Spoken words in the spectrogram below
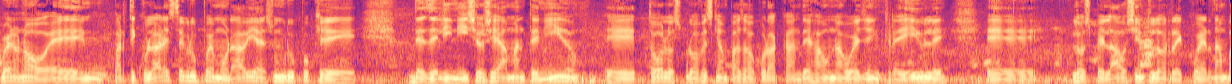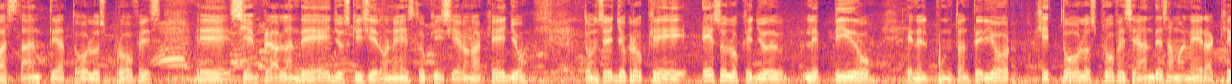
Bueno, no, en particular este grupo de Moravia es un grupo que desde el inicio se ha mantenido. Eh, todos los profes que han pasado por acá han dejado una huella increíble. Eh, los pelados siempre los recuerdan bastante a todos los profes, eh, siempre hablan de ellos, que hicieron esto, que hicieron aquello. Entonces yo creo que eso es lo que yo le pido en el punto anterior, que todos los profes sean de esa manera, que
